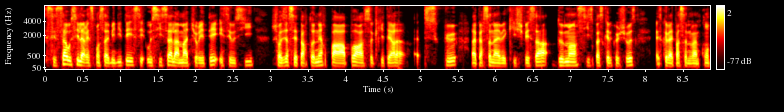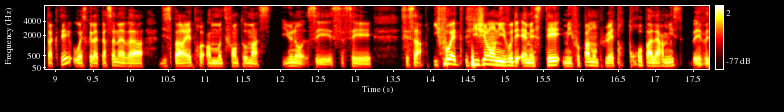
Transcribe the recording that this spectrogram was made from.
c'est ça aussi la responsabilité, c'est aussi ça la maturité et c'est aussi choisir ses partenaires par rapport à ce critère-là. Est-ce que la personne avec qui je fais ça, demain, s'il se passe quelque chose, est-ce que la personne va me contacter ou est-ce que la personne, elle va disparaître en mode fantomas? You know, c'est ça c'est c'est ça. Il faut être vigilant au niveau des MST, mais il faut pas non plus être trop alarmiste, évi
